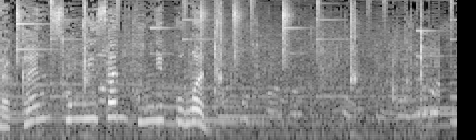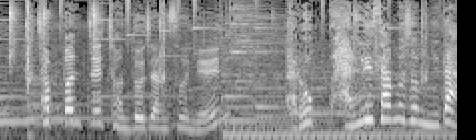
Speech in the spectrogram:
도착한 속리산 국립공원. 첫 번째 전도 장소는 바로 관리사무소입니다.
